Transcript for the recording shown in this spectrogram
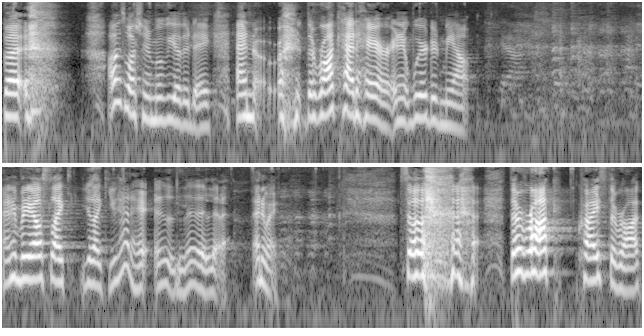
But I was watching a movie the other day, and the rock had hair, and it weirded me out. Yeah. Anybody else like, you're like, you had hair? Anyway. So the rock, Christ the rock,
